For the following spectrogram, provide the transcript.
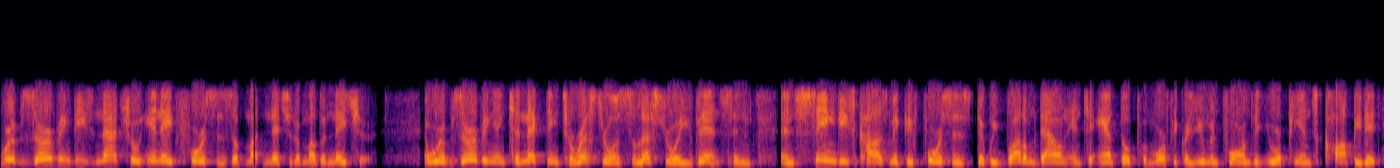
We're observing these natural innate forces of nature, of Mother Nature. And we're observing and connecting terrestrial and celestial events and, and seeing these cosmic forces that we brought them down into anthropomorphic or human form that Europeans copied it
